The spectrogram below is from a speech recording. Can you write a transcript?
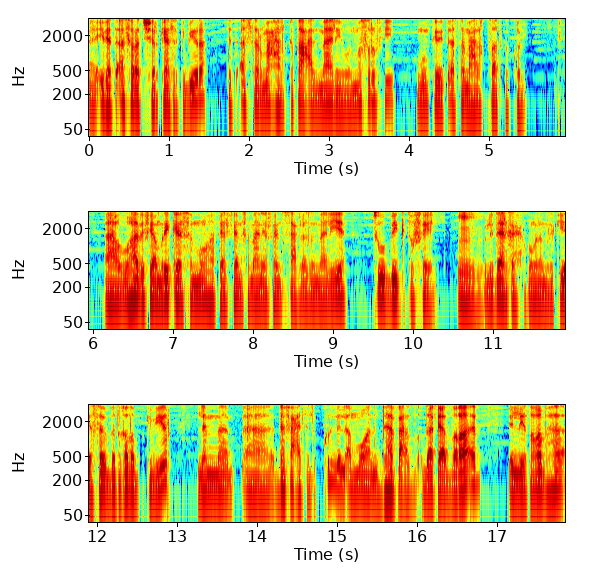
آه إذا تأثرت الشركات الكبيرة تتأثر معها القطاع المالي والمصرفي وممكن يتأثر معها الاقتصاد ككل. آه وهذه في أمريكا يسموها في 2008 2009 في الأزمة المالية too big to fail ولذلك الحكومة الأمريكية سببت غضب كبير لما آه، دفعت كل الأموال الدافع دافع الضرائب اللي طلبها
